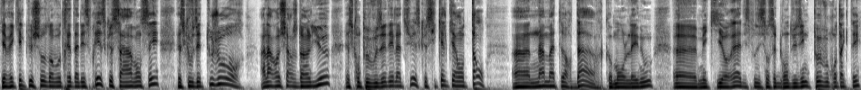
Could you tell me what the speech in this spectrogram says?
il y avait quelque chose dans votre état d'esprit. Est-ce que ça a avancé? Est-ce que vous êtes toujours à la recherche d'un lieu? Est-ce qu'on peut vous aider là-dessus? Est-ce que si quelqu'un entend un amateur d'art comme on l'est nous, euh, mais qui aurait à disposition cette grande usine, peut vous contacter?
